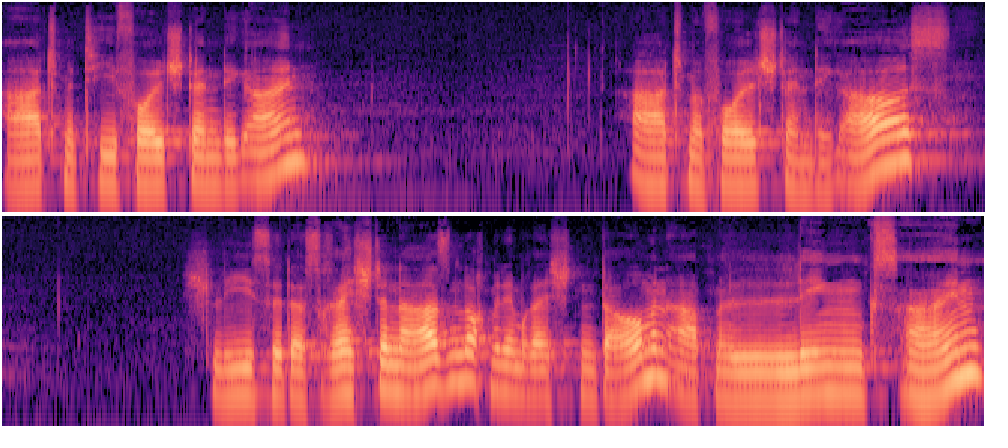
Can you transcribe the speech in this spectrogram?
Atme tief vollständig ein. Atme vollständig aus. Schließe das rechte Nasenloch mit dem rechten Daumen. Atme links ein.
